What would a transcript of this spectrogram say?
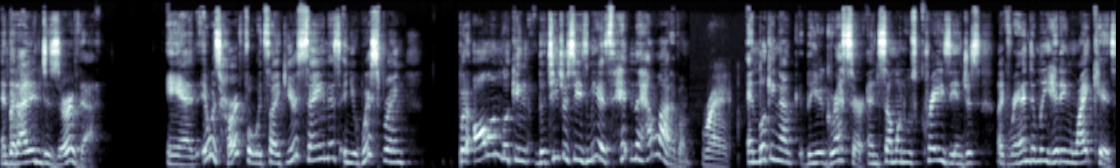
and that I didn't deserve that. And it was hurtful. It's like you're saying this and you're whispering but all I'm looking, the teacher sees me as hitting the hell out of him. Right. And looking at the aggressor and someone who's crazy and just like randomly hitting white kids.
